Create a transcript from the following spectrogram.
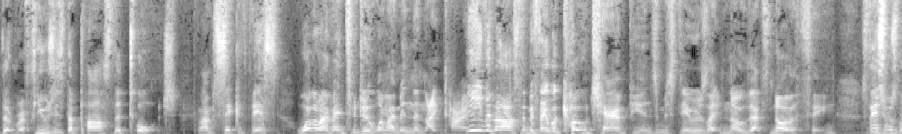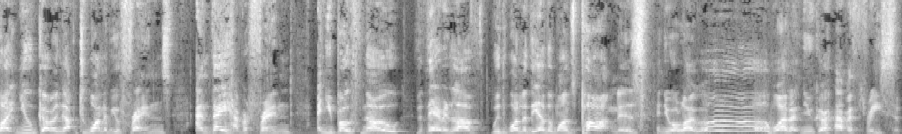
that refuses to pass the torch. And I'm sick of this. What am I meant to do when I'm in the nighttime? He even asked them if they were co-champions, and Mysterio's like, no, that's not a thing. So this was like you going up to one of your friends, and they have a friend, and you both know that they're in love with one of the other one's partners, and you're like, oh, why don't you go have a threesome?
